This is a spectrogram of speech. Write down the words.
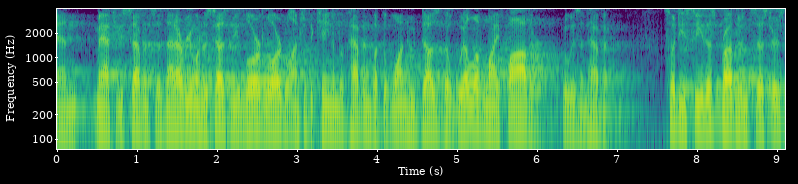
And Matthew 7 says, Not everyone who says to me, Lord, Lord, will enter the kingdom of heaven, but the one who does the will of my Father who is in heaven. So, do you see this, brothers and sisters?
